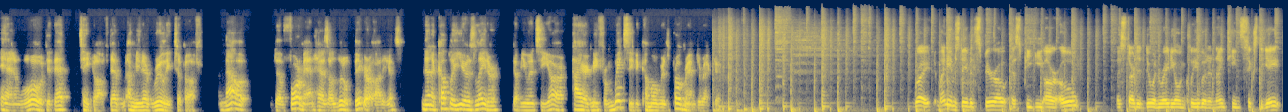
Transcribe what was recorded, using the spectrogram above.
And whoa, did that take off? That I mean, it really took off. Now the format has a little bigger audience. Then a couple of years later, WNCR hired me from WIXY to come over as program director. Right. My name is David Spero, S P E R O. I started doing radio in Cleveland in 1968.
